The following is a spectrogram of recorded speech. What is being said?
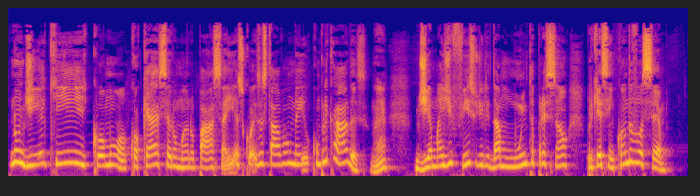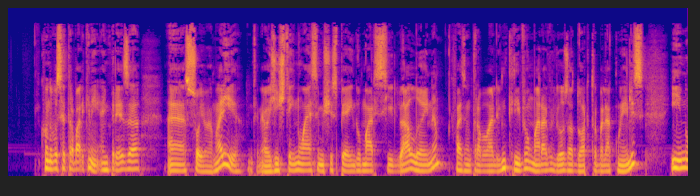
num dia que, como qualquer ser humano passa aí, as coisas estavam meio complicadas, né? dia mais difícil de lidar, muita pressão, porque assim, quando você quando você trabalha, que nem a empresa é, sou eu e a Maria, entendeu? A gente tem no SMXP ainda o Marcílio e a Alaina, que fazem um trabalho incrível, maravilhoso, adoro trabalhar com eles. E no,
